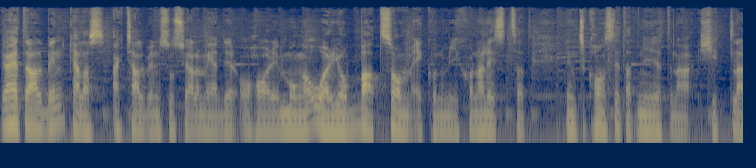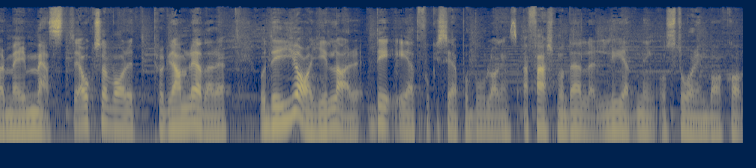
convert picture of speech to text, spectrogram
jag heter Albin, kallas Aktie-Albin i sociala medier och har i många år jobbat som ekonomijournalist så att det är inte så konstigt att nyheterna kittlar mig mest. Jag har också varit programledare och det jag gillar det är att fokusera på bolagens affärsmodeller, ledning och storyn bakom.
